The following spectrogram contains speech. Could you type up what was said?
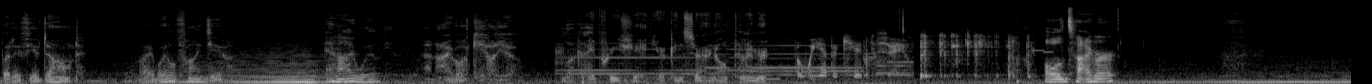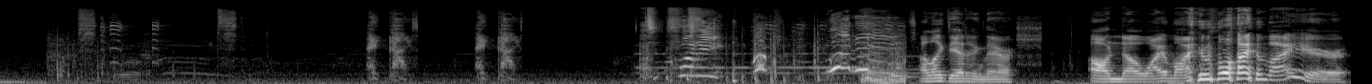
But if you don't, I will find you. And I will you. And I will kill you. Look, I appreciate your concern, old timer. But we have a kid to save. Old timer? Hey, guys. Hey, guys. I like the editing there. Oh no, why am I why am I here?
